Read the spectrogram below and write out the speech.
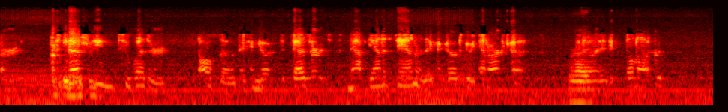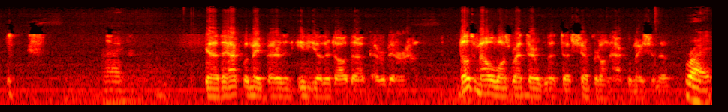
Or Acclimation. adjusting to weather. Also, they can go to the desert in Afghanistan, or they can go to Antarctica. You know, Right. Uh, it will not hurt. Right. Yeah, they acclimate better than any other dog that I've ever been around. Belgian Malinois right there with Dutch Shepherd on acclimation, though. Right.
